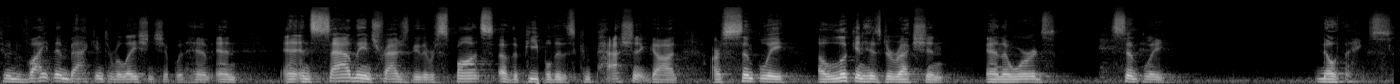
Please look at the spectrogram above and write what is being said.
to invite them back into relationship with him. And and, sadly and tragically, the response of the people to this compassionate God are simply a look in his direction and the words simply, no thanks.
